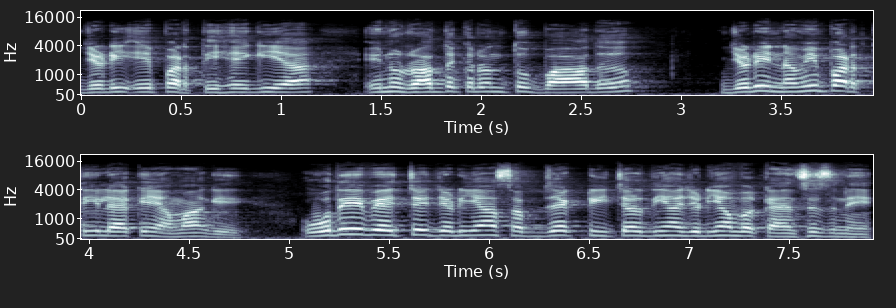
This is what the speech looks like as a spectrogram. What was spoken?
ਜਿਹੜੀ ਇਹ ਭਰਤੀ ਹੈਗੀ ਆ, ਇਹਨੂੰ ਰੱਦ ਕਰਨ ਤੋਂ ਬਾਅਦ ਜਿਹੜੀ ਨਵੀਂ ਭਰਤੀ ਲੈ ਕੇ ਆਵਾਂਗੇ ਉਹਦੇ ਵਿੱਚ ਜਿਹੜੀਆਂ ਸਬਜੈਕਟ ਟੀਚਰ ਦੀਆਂ ਜਿਹੜੀਆਂ ਵੈਕੈਂਸੀਜ਼ ਨੇ,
